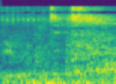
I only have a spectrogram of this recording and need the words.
do it.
